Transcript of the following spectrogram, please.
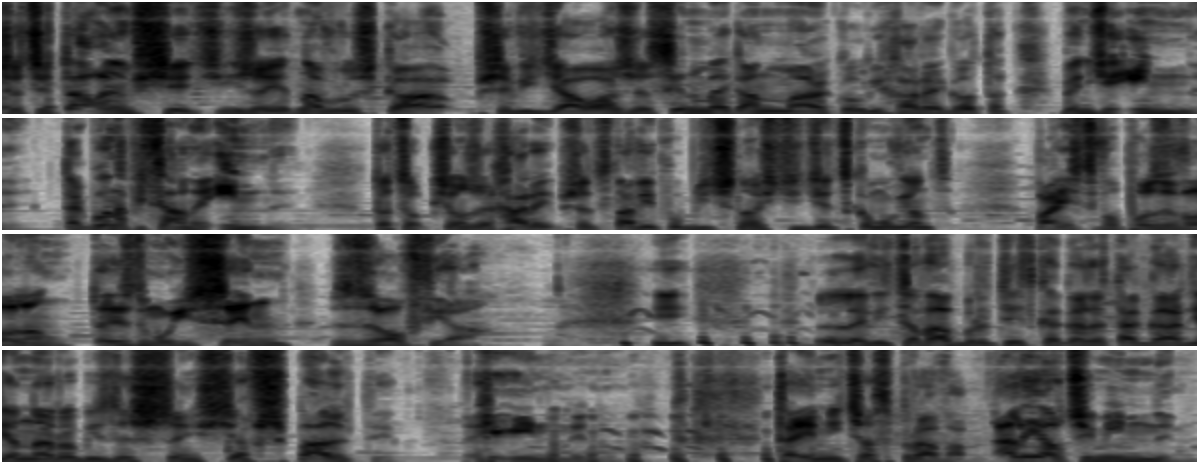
Przeczytałem w sieci, że jedna wróżka przewidziała, że syn Meghan Markle i Harego tak będzie inny. Tak było napisane, inny. To co, książę Harry przedstawi publiczności dziecko mówiąc Państwo pozwolą? To jest mój syn Zofia. I lewicowa brytyjska gazeta Guardian narobi ze szczęścia w szpalty. Inny, no. Tajemnicza sprawa. Ale ja o czym innym.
